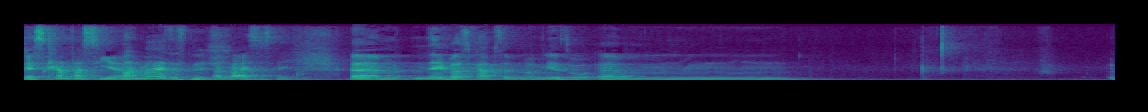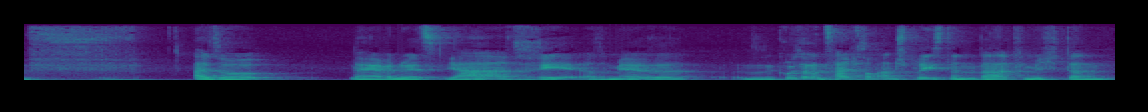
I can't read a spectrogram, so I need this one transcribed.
Das kann passieren. Man weiß es nicht. Man weiß es nicht. Ähm, nee, was gab's denn bei mir so? Ähm, also, naja, wenn du jetzt Jahre, also mehrere, also einen größeren Zeitraum ansprichst, dann war halt für mich dann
